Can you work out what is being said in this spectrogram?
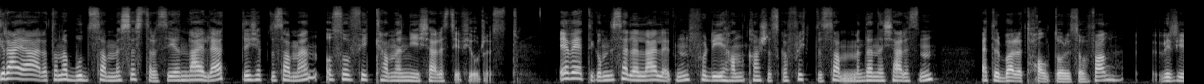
Greia er at han har bodd sammen med søstera si i en leilighet de kjøpte sammen, og så fikk han en ny kjæreste i fjor høst. Jeg vet ikke om de selger leiligheten fordi han kanskje skal flytte sammen med denne kjæresten, etter bare et halvt år i så fall. Vil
